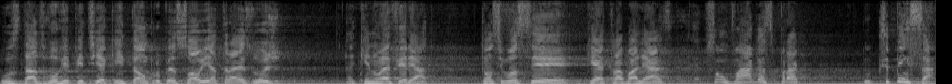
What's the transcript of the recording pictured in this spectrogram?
os dados. Vou repetir aqui então para o pessoal ir atrás hoje, eh, que não é feriado. Então, se você quer trabalhar, são vagas para o que você pensar.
